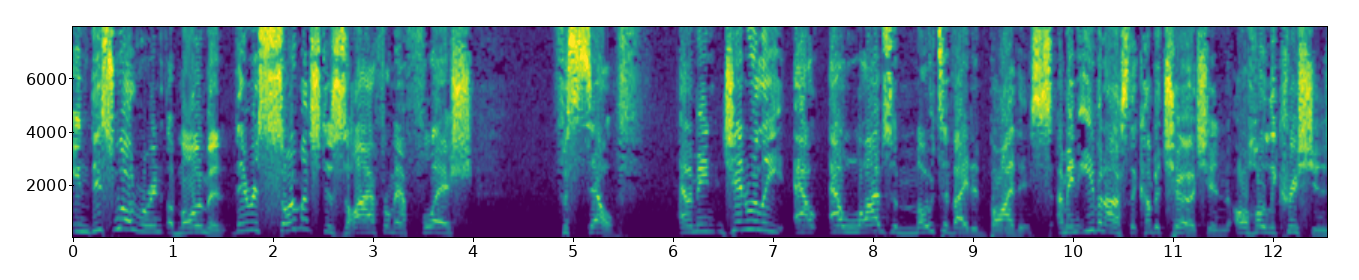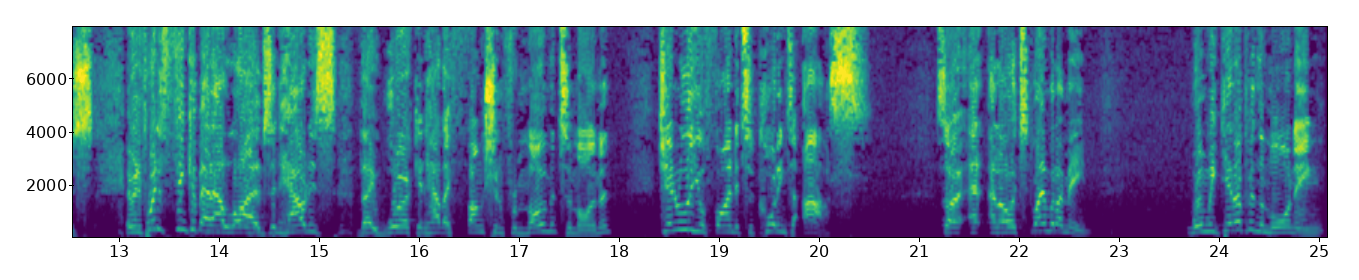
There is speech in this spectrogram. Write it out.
in this world we're in at the moment, there is so much desire from our flesh for self. And I mean, generally, our, our lives are motivated by this. I mean, even us that come to church and are holy Christians, I mean, if we're to think about our lives and how it is they work and how they function from moment to moment, generally you'll find it's according to us. So, and, and I'll explain what I mean. When we get up in the morning,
